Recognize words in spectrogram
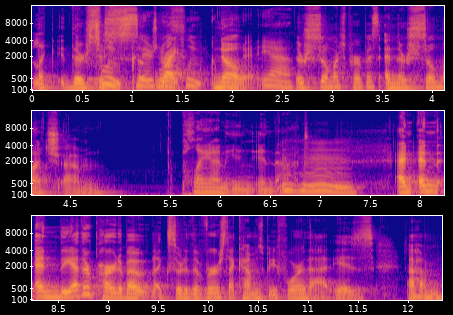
like there's Fluke. just so, There's no right fluke no. Yeah. there's so much purpose and there's so much um planning in that Mm-hmm. and and and the other part about like sort of the verse that comes before that is um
